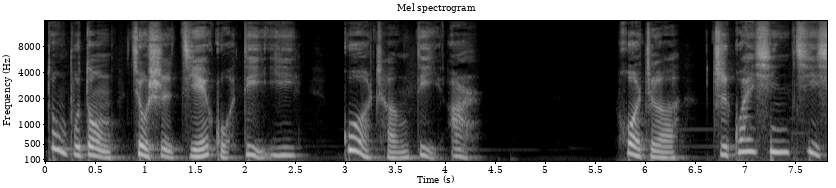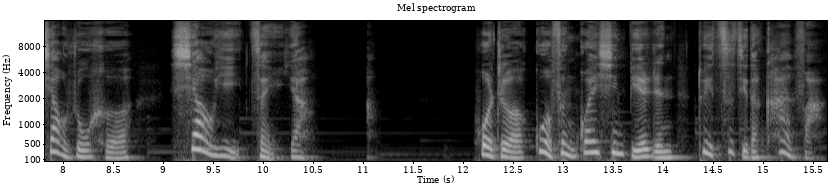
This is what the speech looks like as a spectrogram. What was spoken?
动不动就是结果第一，过程第二，或者只关心绩效如何。效益怎样？或者过分关心别人对自己的看法，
